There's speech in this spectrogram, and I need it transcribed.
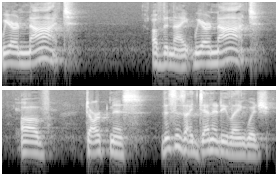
we are not of the night, we are not of darkness. This is identity language.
